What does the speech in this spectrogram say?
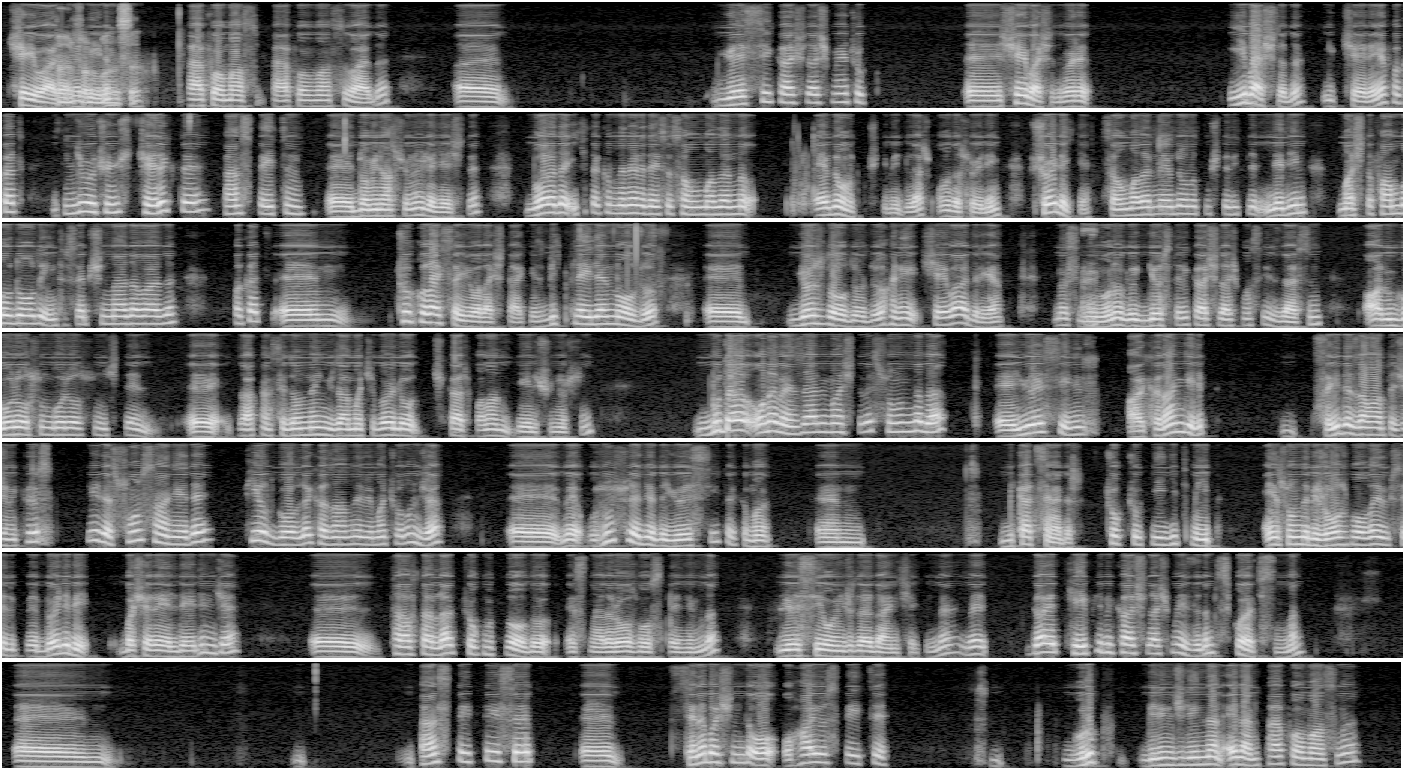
şey vardı. Performansı. Ne diyelim? Performans, performansı vardı. E, USC karşılaşmaya çok e, şey başladı böyle iyi başladı ilk çeyreğe fakat ikinci ve üçüncü çeyrek de Penn State'in e, dominasyonuyla geçti. Bu arada iki takım da neredeyse savunmalarını evde unutmuş gibiydiler. Onu da söyleyeyim. Şöyle ki savunmalarını evde unutmuş dedik, dediğim maçta fumble da oldu, interception'lar da vardı. Fakat e, çok kolay sayıya ulaştı herkes. Big play'lerin olduğu, e, göz doldurduğu hani şey vardır ya nasıl diyeyim onu bir gösteri karşılaşması izlersin. Abi gol olsun gol olsun işte e, zaten sezonun en güzel maçı böyle çıkar falan diye düşünürsün. Bu da ona benzer bir maçtı ve sonunda da e, USC'nin arkadan gelip sayı dezavantajını kırıp bir de son saniyede field goal ile kazandığı bir maç olunca e, ve uzun süredir de USC takımı e, birkaç senedir çok çok iyi gitmeyip en sonunda bir Rose Bowl'a yükselip ve böyle bir başarı elde edince e, taraftarlar çok mutlu oldu esnada Rose Bowl Stadyum'da. USC oyuncuları da aynı şekilde ve gayet keyifli bir karşılaşma izledim skor açısından. Ee, Penn State'te ise e, sene başında o Ohio State'i grup birinciliğinden eden performansını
